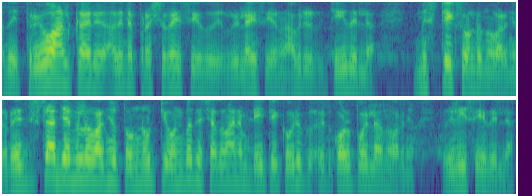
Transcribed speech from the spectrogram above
അത് എത്രയോ ആൾക്കാർ അതിനെ പ്രഷറൈസ് ചെയ്തു റിലൈസ് ചെയ്യണം. അവർ ചെയ്തില്ല. മിസ്റ്റേക്സ് ഉണ്ടെന്ന് പറഞ്ഞു. രജിസ്ട്രാർ ജനറൽ പറഞ്ഞു തൊണ്ണൂറ്റി ഒൻപത് ശതമാനം ഡേറ്റയ്ക്ക് ഒരു കുഴപ്പമില്ല എന്ന് പറഞ്ഞു. റിലീസ് ചെയ്തില്ല.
